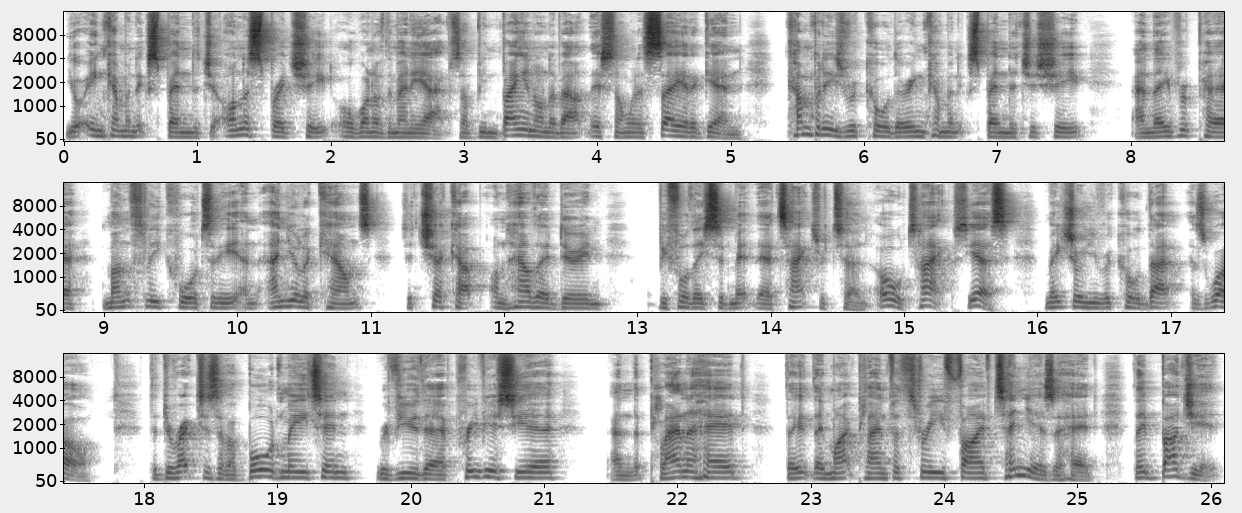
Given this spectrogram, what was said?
your income and expenditure on a spreadsheet or one of the many apps. I've been banging on about this, and I'm going to say it again. Companies record their income and expenditure sheet and they prepare monthly, quarterly, and annual accounts to check up on how they're doing before they submit their tax return. Oh, tax, yes. Make sure you record that as well. The directors have a board meeting, review their previous year, and the plan ahead. They, they might plan for three, five, ten years ahead. They budget,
